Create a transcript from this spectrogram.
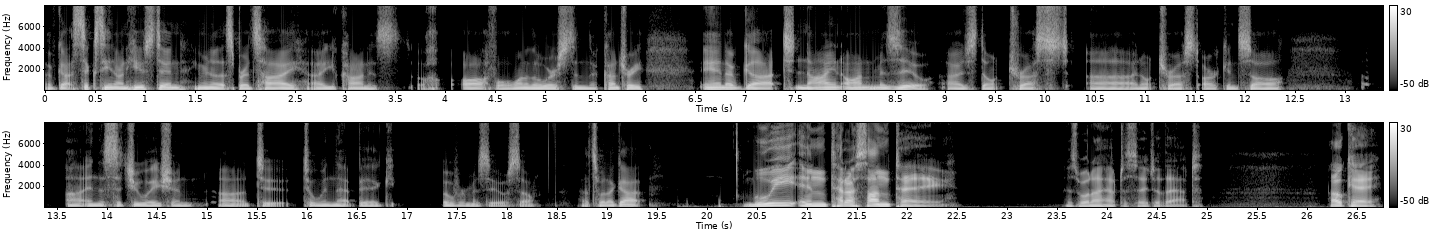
I've got 16 on Houston, even though that spread's high. Uh, UConn is awful, one of the worst in the country. And I've got nine on Mizzou. I just don't trust. Uh, I don't trust Arkansas uh, in the situation uh, to to win that big over Mizzou. So that's what I got. Muy interesante is what I have to say to that. Okay.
